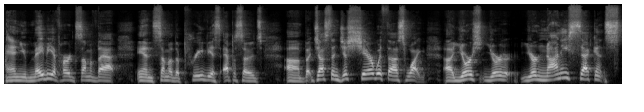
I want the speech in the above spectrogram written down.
And you maybe have heard some of that in some of the previous episodes uh, but Justin, just share with us what uh, your your your 90 seconds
